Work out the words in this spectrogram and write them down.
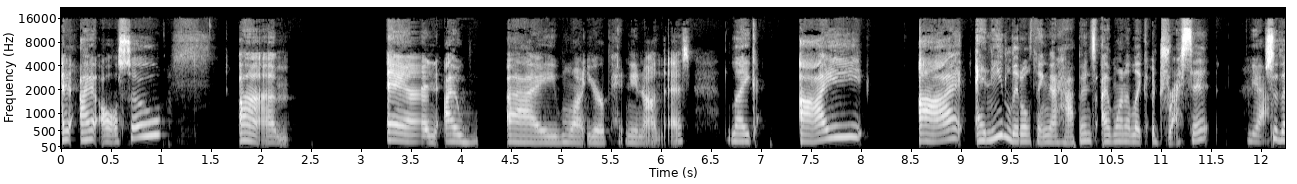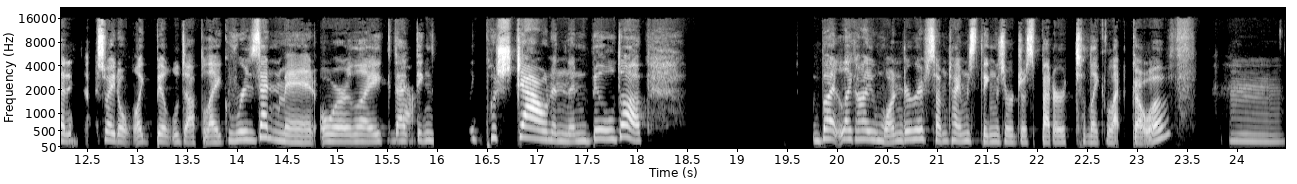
And i also um and i i want your opinion on this. Like i i any little thing that happens i want to like address it yeah so that it, so I don't like build up like resentment or like that Yeah. things like push down and then build up. but like I wonder if sometimes things are just better to like let go of. Mm,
